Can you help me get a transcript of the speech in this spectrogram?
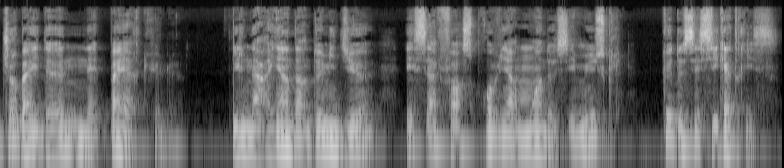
Joe Biden n'est pas Hercule. Il n'a rien d'un demi-dieu et sa force provient moins de ses muscles que de ses cicatrices.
